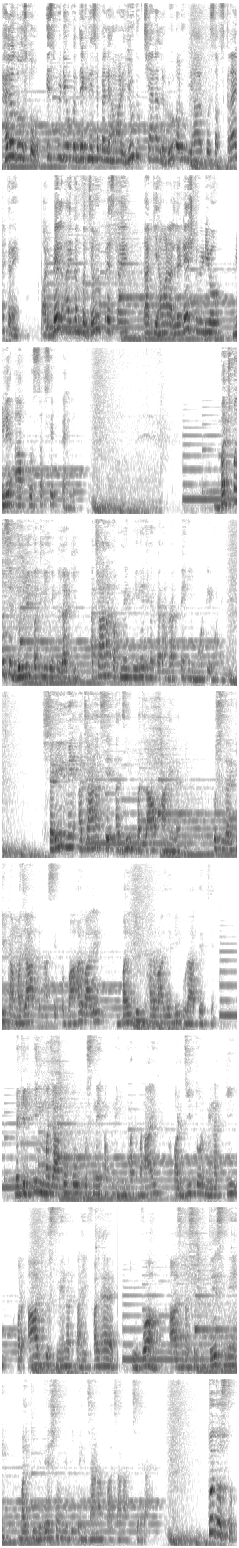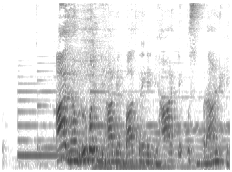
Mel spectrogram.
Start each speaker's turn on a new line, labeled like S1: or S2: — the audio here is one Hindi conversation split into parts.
S1: हेलो दोस्तों, इस वीडियो को देखने से पहले हमारे YouTube चैनल रूबरू बिहार को सब्सक्राइब करें और बेल आइकन को ज़रूर प्रेस करें ताकि हमारा लेटेस्ट वीडियो मिले आपको सबसे पहले। बचपन से दुबली पतली एक लड़की अचानक अपने टीनेज में कदम रखते ही मोटी होने लगी। शरीर में अचानक से अजीब बदलाव आने लगे। उस लड़की का मज़ाक न सिर्फ़ बाहर वाले, बल्कि घर वाले भी उड़ाते थे। लेकिन इन मजाकों को उसने अपनी हिम्मत बनाई और जी तोड़ मेहनत की। और आज उस मेहनत का ही फल है कि वह आज न सिर्फ़ देश में, बल्कि विदेशों में भी एक जाना पहचाना चेहरा है। तो दोस्तों, आज हम रूबरू बिहार में बात करेंगे बिहार के उस ब्रांड की,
